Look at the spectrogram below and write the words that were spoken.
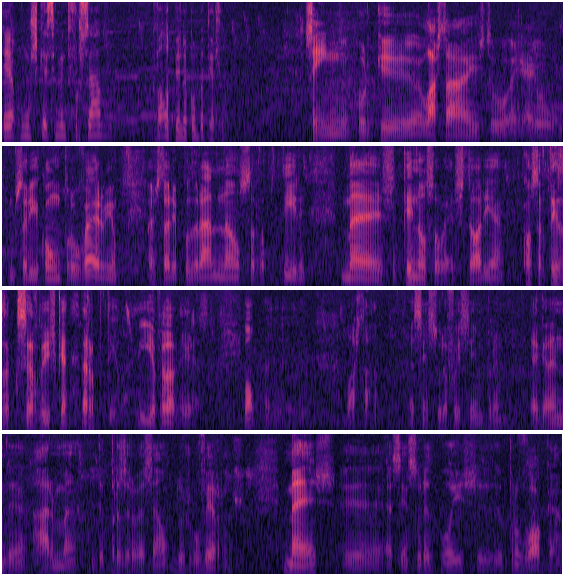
É um esquecimento forçado que vale a pena combater, João. Sim, porque lá está isto. Eu começaria com um provérbio: a história poderá não se repetir, mas quem não souber história, com certeza que se arrisca a repeti-la. E a verdade é essa. Bom, eh, lá está. A censura foi sempre a grande arma de preservação dos governos. Mas eh, a censura depois eh, provoca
